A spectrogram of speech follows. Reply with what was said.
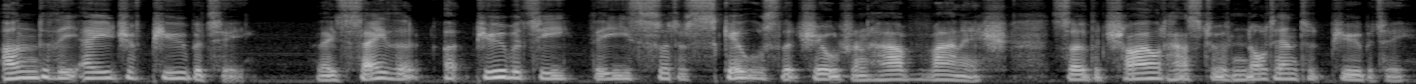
under the age of puberty. They say that at puberty, these sort of skills that children have vanish, so the child has to have not entered puberty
